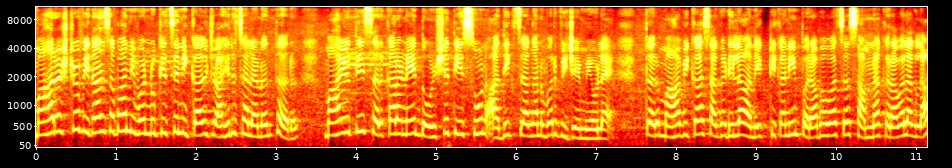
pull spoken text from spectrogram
महाराष्ट्र विधानसभा निवडणुकीचे निकाल जाहीर झाल्यानंतर महायुती सरकारने दोनशे तीसहून अधिक जागांवर विजय मिळवला आहे तर महाविकास आघाडीला अनेक ठिकाणी पराभवाचा सामना करावा लागला.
